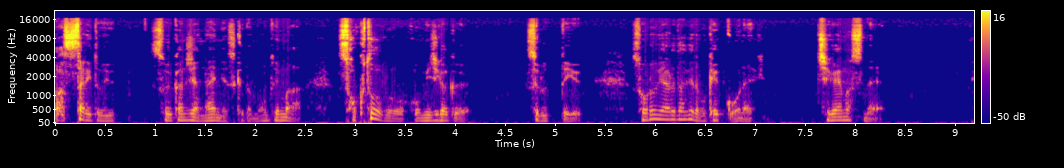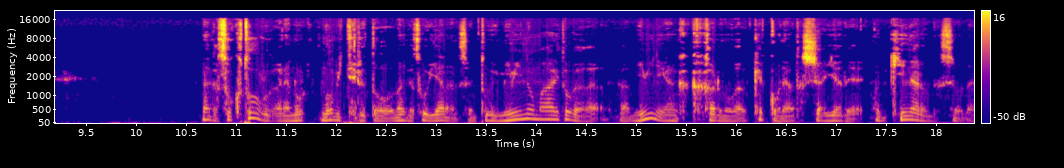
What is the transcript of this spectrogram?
バッサリという、そういう感じじゃないんですけども、本当にまあ、側頭部をこう短くするっていう、それをやるだけでも結構ね、違いますね。なんか側頭部がね、伸びてると、なんかすごい嫌なんですよ。特に耳の周りとかが、耳になんかかかるのが結構ね、私は嫌で、気になるんですよね。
